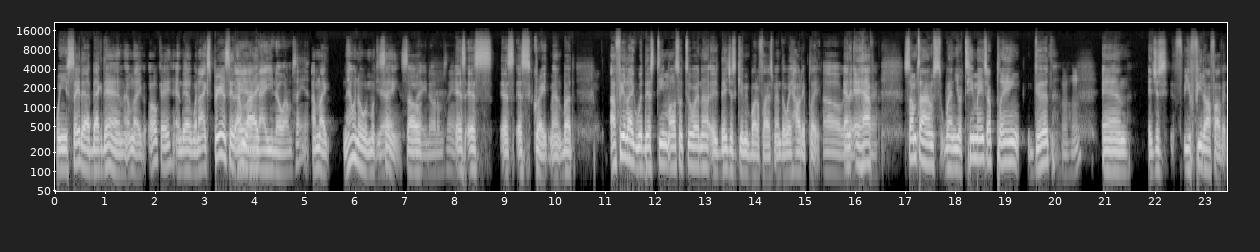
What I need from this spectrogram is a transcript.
when you say that back then, I'm like, okay. And then when I experience it, I'm like now you know what I'm saying. I'm like, now I know what Mookie's Yeah. saying. So you know what I'm saying. it's it's it's it's great, man. But I feel like with this team also too right now, it, they just give me butterflies, man. The way how they play. oh, really? and it have Okay. sometimes when your teammates are playing good Mhm. and it just you feed off of it.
